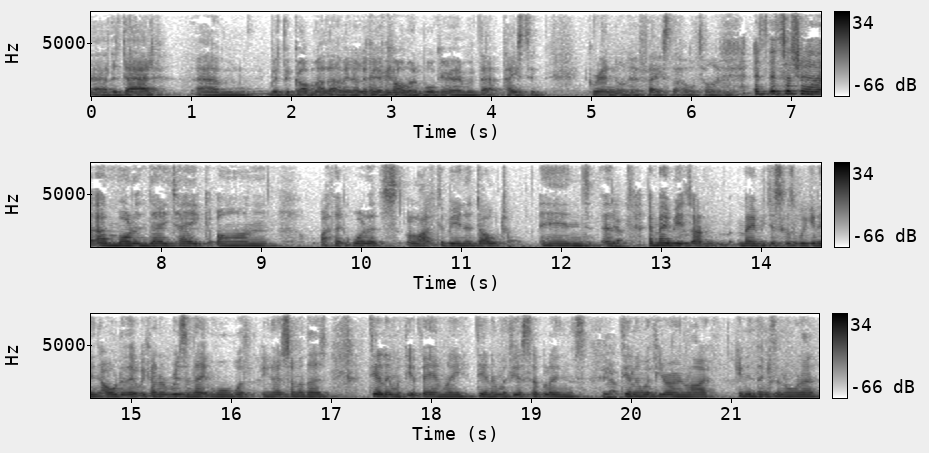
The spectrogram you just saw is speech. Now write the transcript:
Uh, the dad um, with the godmother. I mean, Olivia Incredible. Colman walking around with that pasted grin on her face the whole time. It's it's such a, a modern day take on I think what it's like to be an adult and uh, yeah. and maybe it's um, maybe just because we're getting older that we kind of resonate more with you know some of those dealing with your family, dealing with your siblings, yeah. dealing with your own life, getting things in order.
